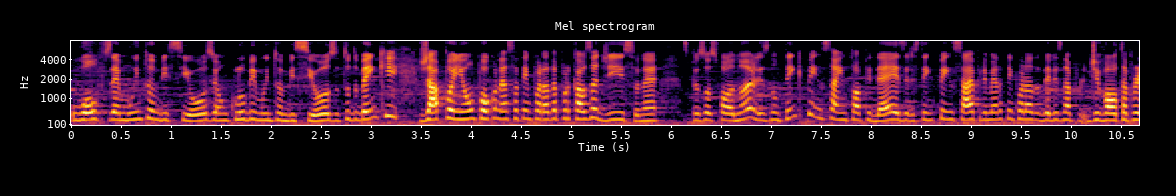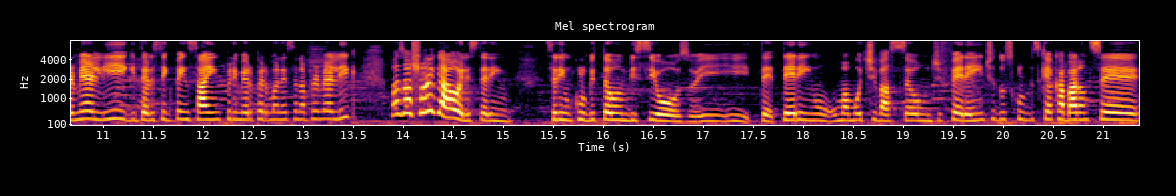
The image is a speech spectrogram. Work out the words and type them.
O Wolves é muito ambicioso, é um clube muito ambicioso. Tudo bem que já apanhou um pouco nessa temporada por causa disso, né? As pessoas falam, não, eles não têm que pensar em top 10, eles têm que pensar a primeira temporada deles na- de volta à Premier League, então eles têm que pensar em primeiro permanecer na Premier League. Mas eu acho legal eles terem serem um clube tão ambicioso e, e te- terem um- uma motivação diferente dos clubes que acabaram de ser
